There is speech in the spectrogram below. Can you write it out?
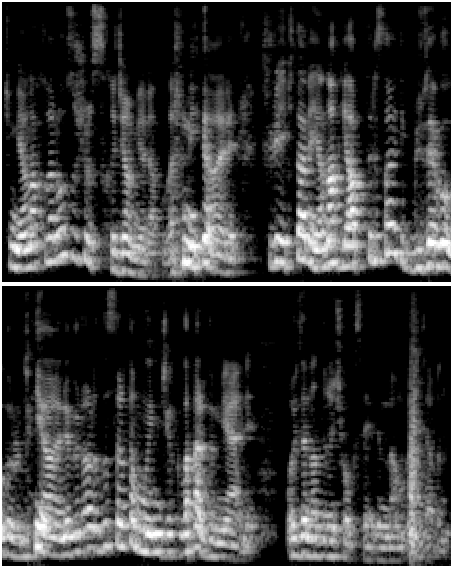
Şimdi yanaklar olsa şöyle sıkacağım yanaklarını yani. Şuraya iki tane yanak yaptırsaydık güzel olurdu yani. Bir arada sırada mıncıklardım yani. O yüzden adını çok sevdim ben bu kitabın.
